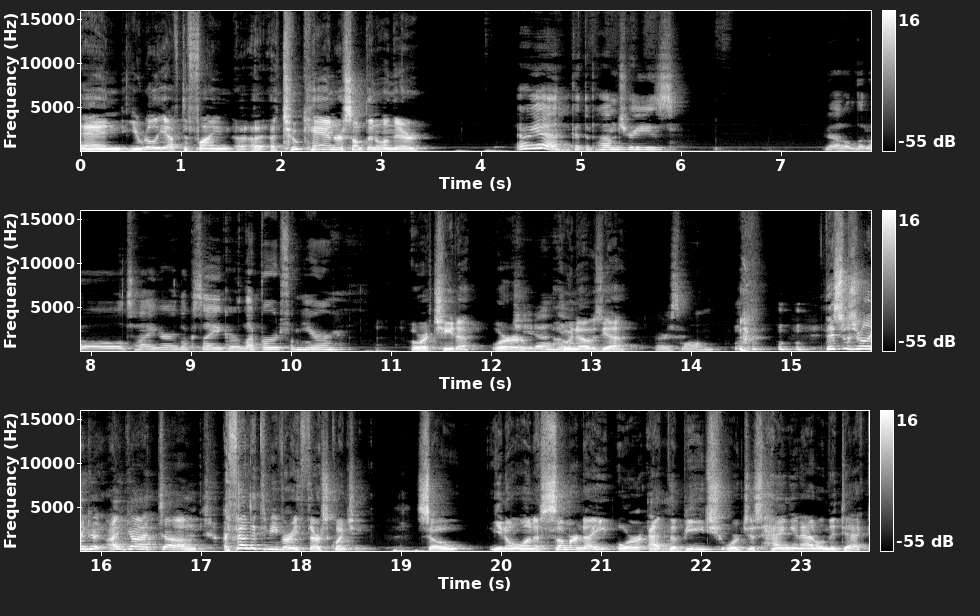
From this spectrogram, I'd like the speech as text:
and you really have to find a, a toucan or something on there. Oh yeah, got the palm trees. Got a little tiger, it looks like, or leopard from here. Or a cheetah, or Cheetah, who yeah. knows, yeah. Very small. This was really good. I got, um, I found it to be very thirst quenching. So, you know, on a summer night or at the beach or just hanging out on the deck,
